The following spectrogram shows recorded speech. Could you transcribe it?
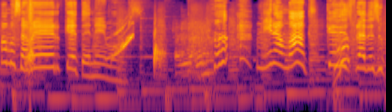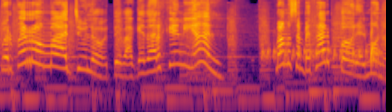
Vamos a ver qué tenemos. ¡Mira, Max! ¡Qué disfraz de super perro más chulo! ¡Te va a quedar genial! Vamos a empezar por el mono.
